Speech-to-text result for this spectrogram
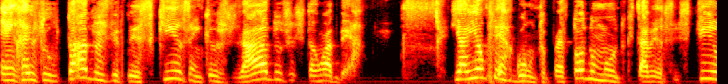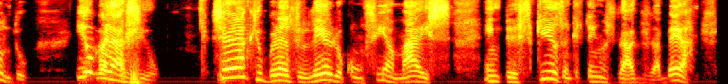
em resultados de pesquisa em que os dados estão abertos. E aí eu pergunto para todo mundo que está me assistindo, e o Brasil? Será que o brasileiro confia mais em pesquisa que tem os dados abertos?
